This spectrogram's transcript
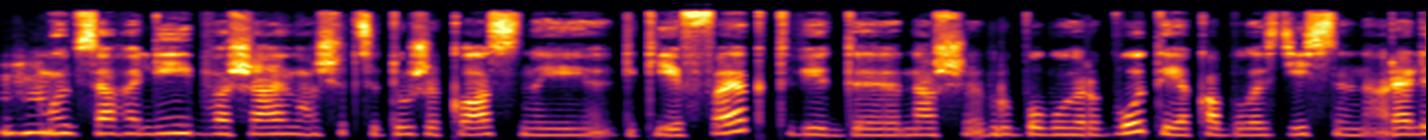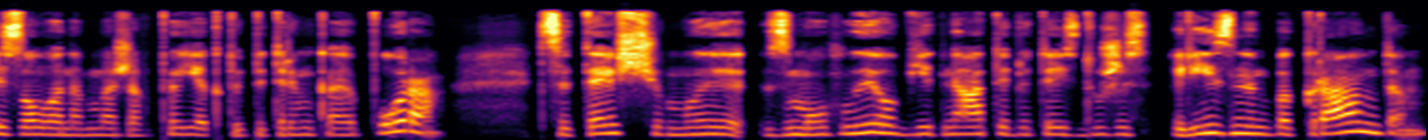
Мгм. Ми взагалі вважаємо, що це дуже класний такий ефект від е, нашої групової роботи, яка була здійснена, реалізована в межах проєкту Підтримка і опора. Це те, що ми змогли об'єднати людей з дуже різним бекграундом,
